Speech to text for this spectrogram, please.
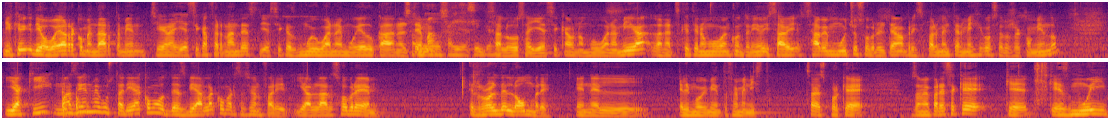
y digo, voy a recomendar también, sigan a Jessica Fernández. Jessica es muy buena y muy educada en el tema. Saludos a Jessica. Saludos a Jessica, una muy buena amiga. La neta es que tiene muy buen contenido y sabe, sabe mucho sobre el tema, principalmente en México, se los recomiendo. Y aquí, más bien me gustaría como desviar la conversación, Farid, y hablar sobre el rol del hombre en el, el movimiento feminista. ¿Sabes? Porque o sea, me parece que, que, que, es muy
